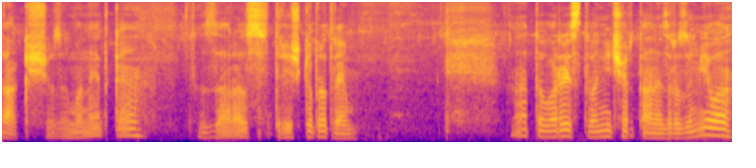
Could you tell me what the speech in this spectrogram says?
Так, що за монетка? Зараз трішки протрем. А товариство ні черта не зрозуміло.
